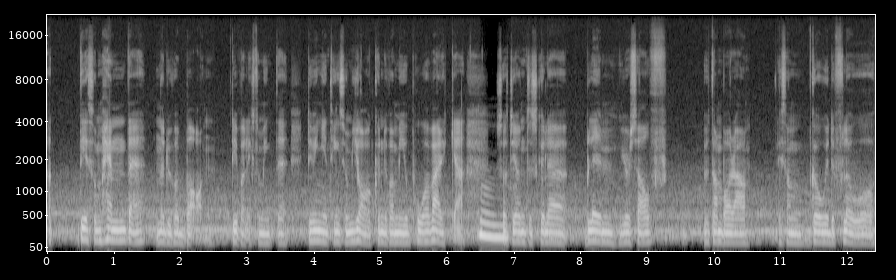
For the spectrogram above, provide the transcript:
Att det som hände när du var barn, det var liksom inte, det var ingenting som jag kunde vara med och påverka. Så att jag inte skulle blame yourself utan bara liksom go with the flow och,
